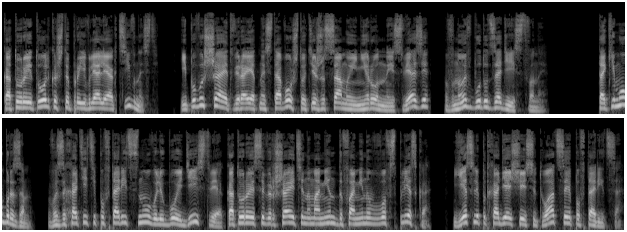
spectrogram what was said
которые только что проявляли активность и повышает вероятность того, что те же самые нейронные связи вновь будут задействованы. Таким образом, вы захотите повторить снова любое действие, которое совершаете на момент дофаминового всплеска, если подходящая ситуация повторится.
